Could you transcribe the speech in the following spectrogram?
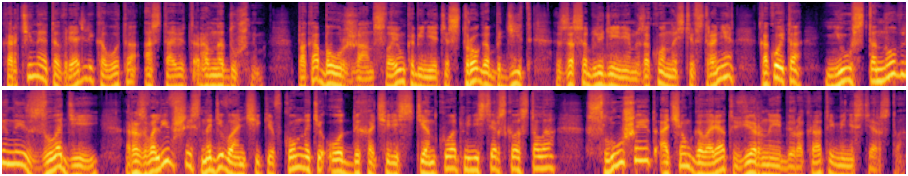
Картина эта вряд ли кого-то оставит равнодушным. Пока Бауржан в своем кабинете строго бдит за соблюдением законности в стране, какой-то неустановленный злодей, развалившись на диванчике в комнате отдыха через стенку от министерского стола, слушает, о чем говорят верные бюрократы министерства.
